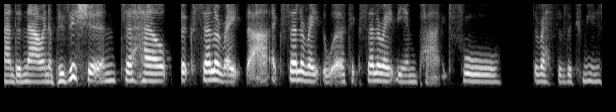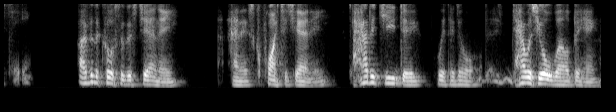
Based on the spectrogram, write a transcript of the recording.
and are now in a position to help accelerate that, accelerate the work, accelerate the impact for the rest of the community. Over the course of this journey, and it's quite a journey, how did you do with it all? How was your well-being?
